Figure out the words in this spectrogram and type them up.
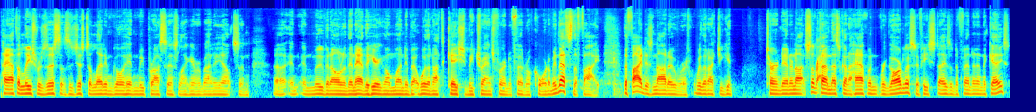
path of least resistance is just to let him go ahead and be processed like everybody else, and uh, and, and move it on, and then have the hearing on Monday about whether or not the case should be transferred to federal court. I mean, that's the fight. The fight is not over whether or not you get turned in or not. Sometimes right. that's going to happen regardless if he stays a defendant in the case.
